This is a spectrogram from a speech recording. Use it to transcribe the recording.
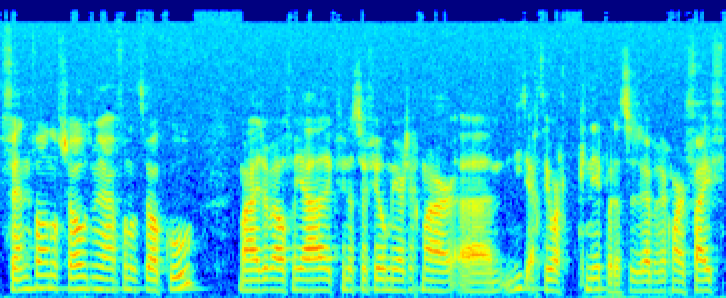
fan van of zo. Tenminste, Hij vond het wel cool. Maar hij zei wel van ja, ik vind dat ze veel meer zeg maar ehm, niet echt heel erg knippen. Dat ze, ze hebben zeg maar vijf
